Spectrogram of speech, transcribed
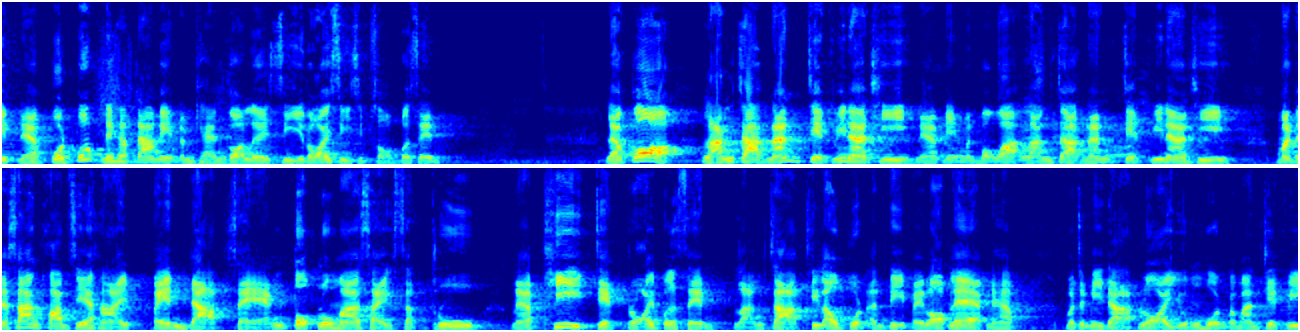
10นะครับกดปุ๊บนะครับดาเมจน้ำแข็งก่อนเลย 442%แล้วก็หลังจากนั้น 7 วินาทีนะครับเนี่ยมันบอกว่าหลังจากนั้น 7 วินาที มันจะสร้างความเสียหายเป็นดาบแสงตกลงมาใส่ศัตรูนะครับที่ 700%หลังจากที่เรากดอันติไปรอบแรกนะครับ มันจะมีดาบลอยอยู่ข้างบนประมาณ 7 วิ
